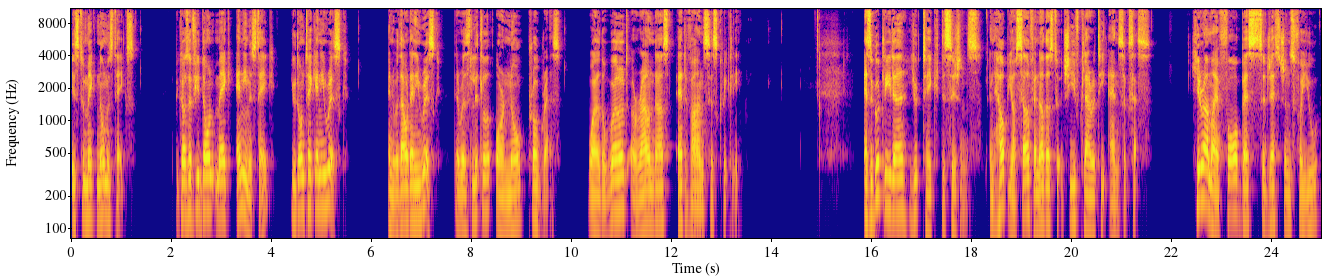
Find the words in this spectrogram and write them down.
is to make no mistakes. Because if you don't make any mistake, you don't take any risk. And without any risk, there is little or no progress, while the world around us advances quickly. As a good leader, you take decisions and help yourself and others to achieve clarity and success. Here are my four best suggestions for you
